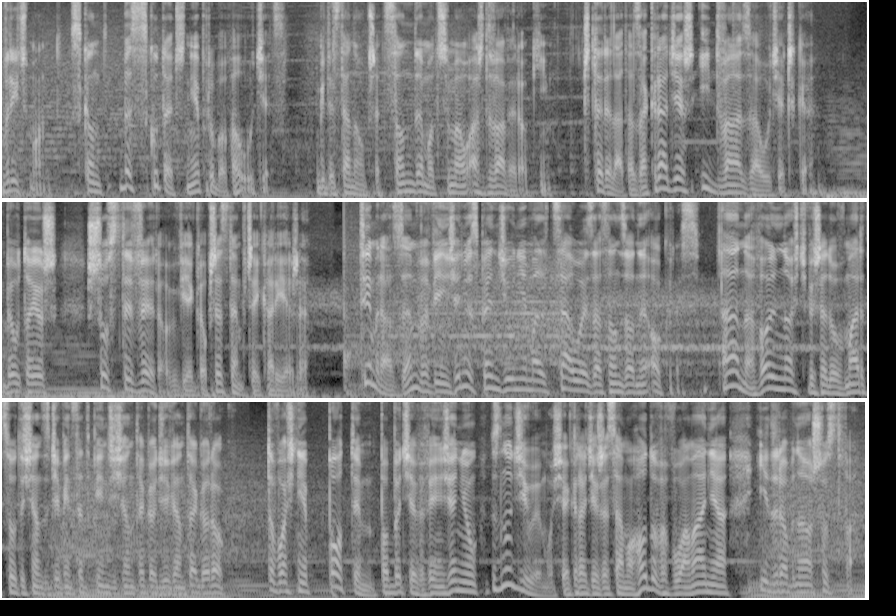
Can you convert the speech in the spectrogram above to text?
w Richmond, skąd bezskutecznie próbował uciec. Gdy stanął przed sądem, otrzymał aż dwa wyroki: cztery lata za kradzież i dwa za ucieczkę. Był to już szósty wyrok w jego przestępczej karierze. Tym razem w więzieniu spędził niemal cały zasądzony okres, a na wolność wyszedł w marcu 1959 roku. To właśnie po tym pobycie w więzieniu znudziły mu się kradzieże samochodów, włamania i drobne oszustwa.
